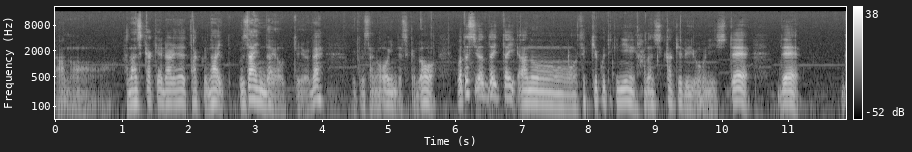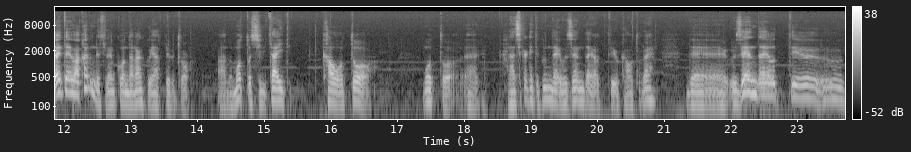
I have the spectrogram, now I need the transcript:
あの話しかけられたくないうざいんだよっていうねお客さんが多いんですけど私は大体あの積極的に話しかけるようにしてで大体わかるんですねこう長くやってると。あのもっと知りたい顔ともっと、えー、話しかけてくんなようぜんだよっていう顔とね。でうぜんだよっていう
